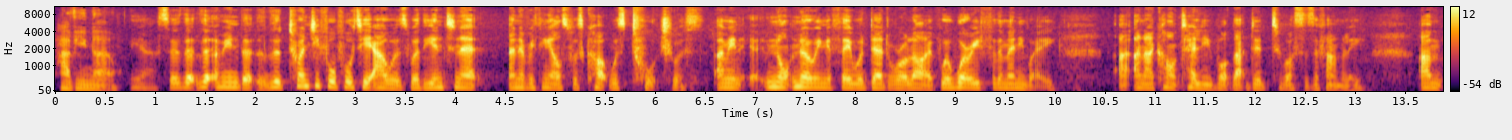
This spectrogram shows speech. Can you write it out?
Have you now? Yeah, so the, the, I mean, the, the 24, 48 hours where the internet and everything else was cut was tortuous. I mean, not knowing if they were dead or alive, we're worried for them anyway. And I can't tell you what that did to us as a family. Um,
